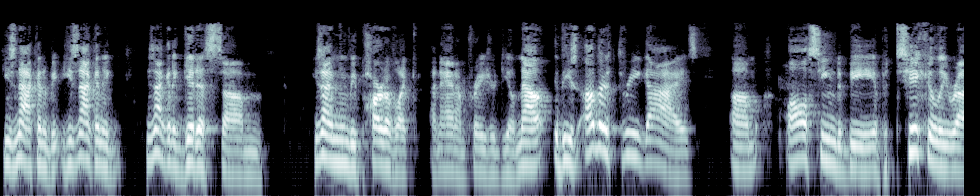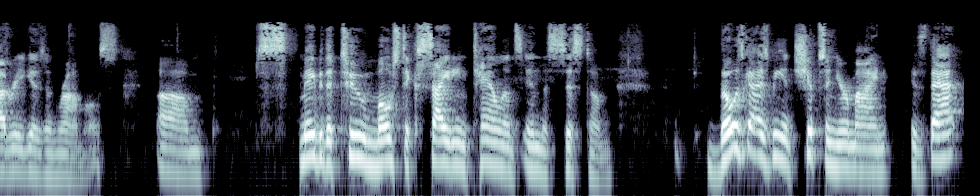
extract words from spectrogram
He's not going to be. He's not going to. He's not going to get us. Um, he's not going to be part of like an Adam Frazier deal. Now these other three guys um, all seem to be, particularly Rodriguez and Ramos. Um, maybe the two most exciting talents in the system those guys being chips in your mind is that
